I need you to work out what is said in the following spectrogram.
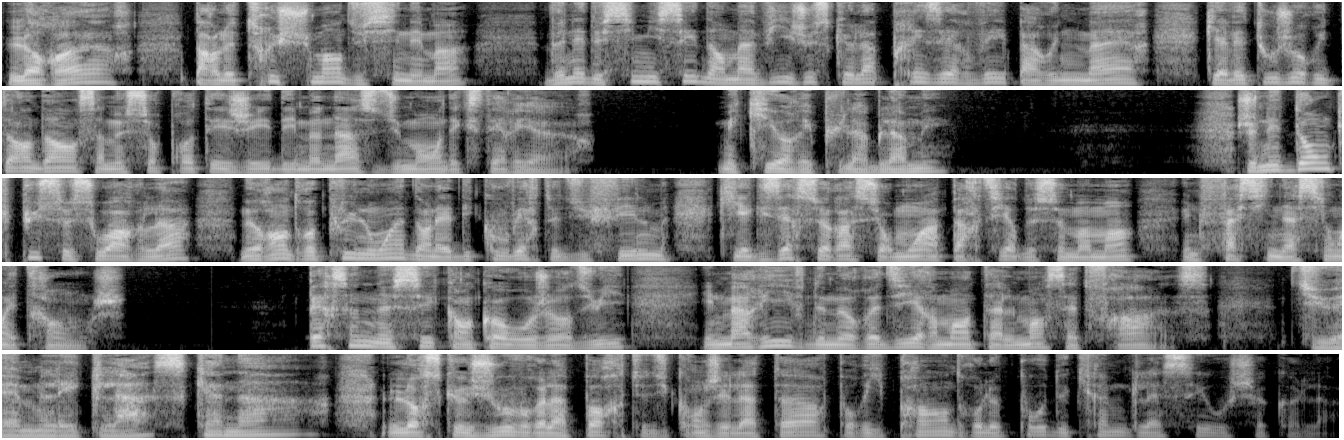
L'horreur, par le truchement du cinéma, venait de s'immiscer dans ma vie jusque-là préservée par une mère qui avait toujours eu tendance à me surprotéger des menaces du monde extérieur. Mais qui aurait pu la blâmer? Je n'ai donc pu ce soir-là me rendre plus loin dans la découverte du film qui exercera sur moi à partir de ce moment une fascination étrange. Personne ne sait qu'encore aujourd'hui, il m'arrive de me redire mentalement cette phrase. Tu aimes les glaces, canard? Lorsque j'ouvre la porte du congélateur pour y prendre le pot de crème glacée au chocolat.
